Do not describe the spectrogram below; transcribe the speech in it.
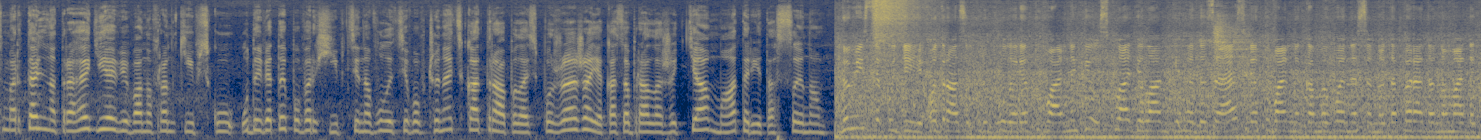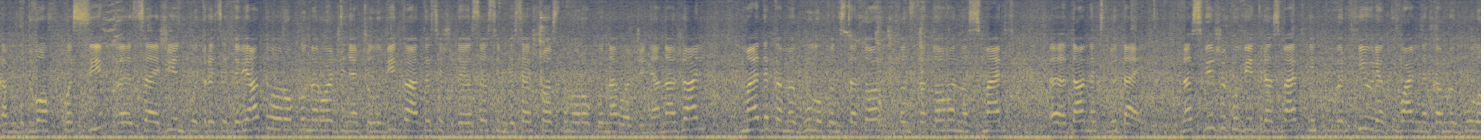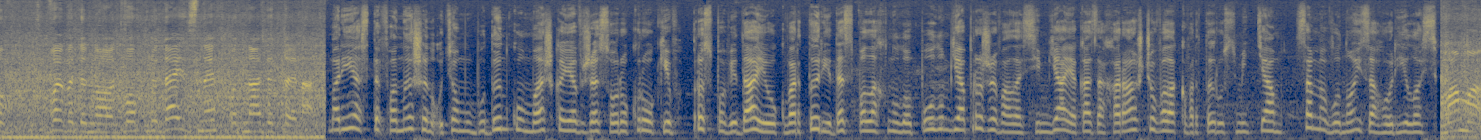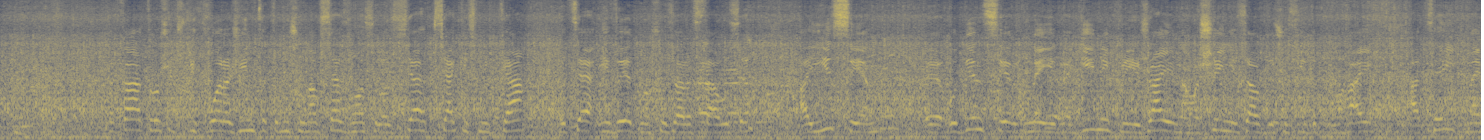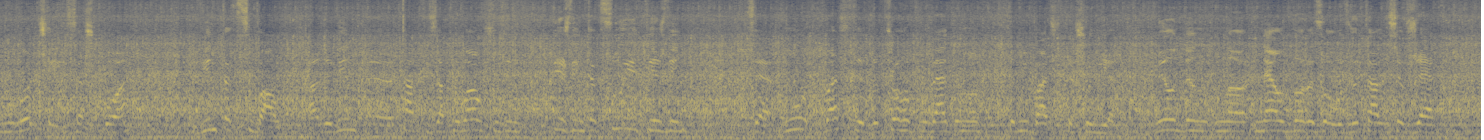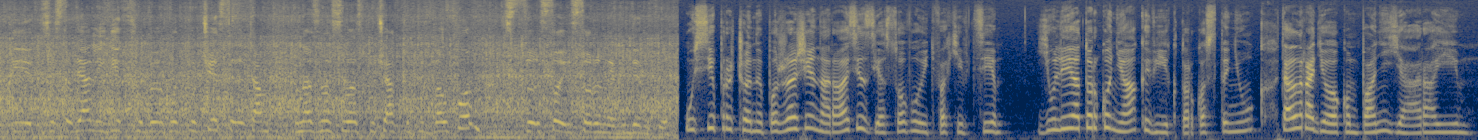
Смертельна трагедія в Івано-Франківську. У дев'ятиповерхівці на вулиці Вовчинецька трапилась пожежа, яка забрала життя матері та сина. До місця події одразу прибули рятувальники. У складі ланки ГДЗС рятувальниками винесено та передано медикам двох осіб. Це жінку 39-го року народження, чоловіка 1976 року народження. На жаль, медиками було констатовано смерть е, даних людей. На свіже повітря з верхніх поверхів рятувальниками було виведено двох людей, з них одна дитина. Марія Стефанишин у цьому будинку мешкає вже 40 років. Розповідає, у квартирі, де спалахнуло полум'я, проживала сім'я, яка захаращувала квартиру сміттям. Саме воно й загорілось. Мама така трошечки хвора жінка, тому що вона все зносила, вся, всяке сміття. Оце і видно, що зараз сталося. А її син, один син в неї надійний, приїжджає на машині, завжди щось їй допомагає. А цей наймолодший Сашко, він таксував, але він е, так запливав, що він тиждень таксує, тиждень це. Ну, бачите, до чого проведено, самі бачите, що є. Ми неодноразово зверталися вже і заставляли їх, щоб хоч почистили. Там у нас зносила спочатку під балкон з тої сторони будинку. Усі причини пожежі наразі з'ясовують фахівці. Юлія Торконяк, Віктор Костенюк, телерадіокомпанія Раї.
